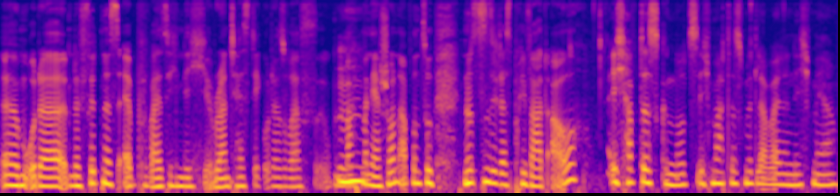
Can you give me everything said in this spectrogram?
Ähm, oder eine Fitness-App, weiß ich nicht, Runtastic oder sowas, mhm. macht man ja schon ab und zu. Nutzen Sie das privat auch? Ich habe das genutzt. Ich mache das mittlerweile nicht mehr.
